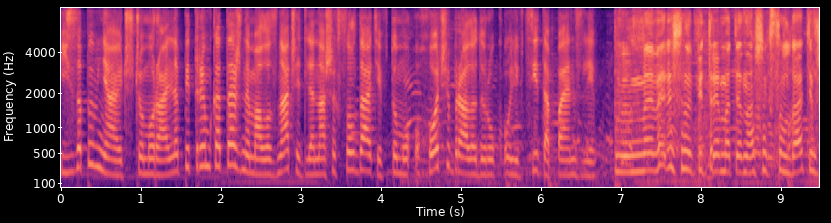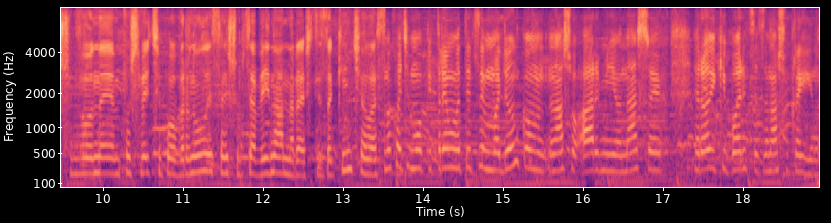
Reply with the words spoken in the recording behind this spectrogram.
і запевняють, що моральна підтримка теж немало значить для наших солдатів, тому охоче брали до рук олівці та пензлі. Ми вирішили підтримати наших солдатів, щоб вони пошвидше повернулися і щоб ця війна нарешті закінчилась. Ми хочемо підтримувати цим малюнком нашу армію, наших героїв, які борються за нашу країну.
